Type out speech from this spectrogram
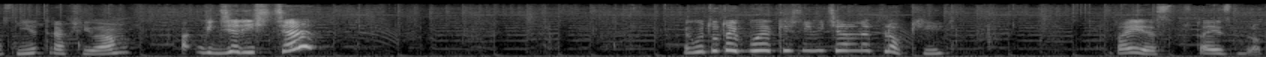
Teraz nie trafiłam. A, widzieliście? Jakby tutaj były jakieś niewidzialne bloki. Tutaj jest, tutaj jest blok.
